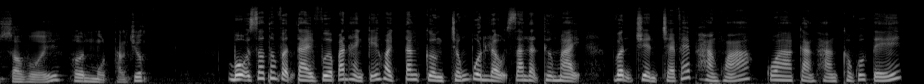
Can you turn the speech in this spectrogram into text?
so với hơn một tháng trước. Bộ Giao thông Vận tải vừa ban hành kế hoạch tăng cường chống buôn lậu gian lận thương mại, vận chuyển trái phép hàng hóa qua cảng hàng không quốc tế.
